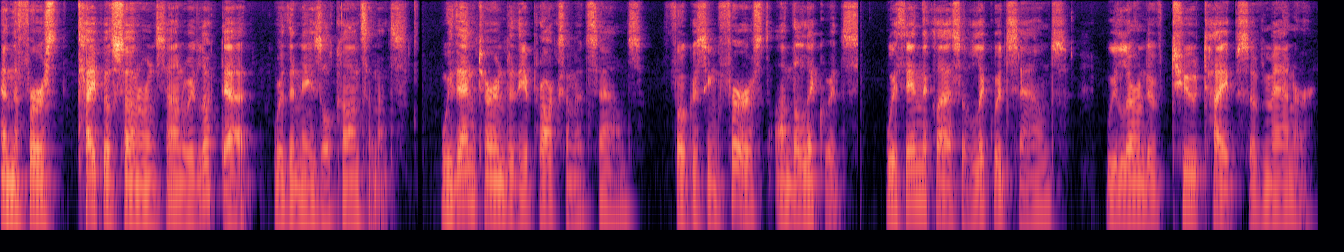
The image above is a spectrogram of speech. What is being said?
and the first type of sonorant sound we looked at were the nasal consonants. We then turned to the approximant sounds, focusing first on the liquids. Within the class of liquid sounds, we learned of two types of manner,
